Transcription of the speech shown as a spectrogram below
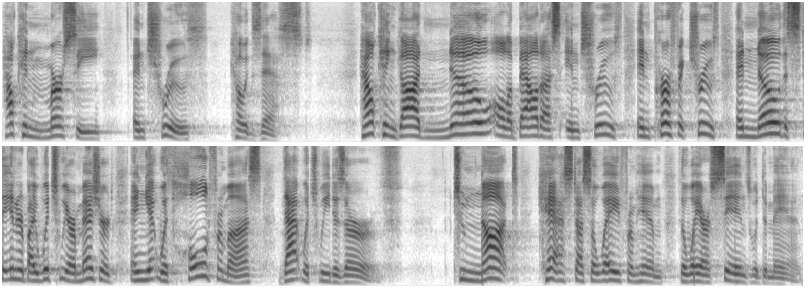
How can mercy and truth coexist? How can God know all about us in truth, in perfect truth, and know the standard by which we are measured, and yet withhold from us that which we deserve? To not cast us away from Him the way our sins would demand.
